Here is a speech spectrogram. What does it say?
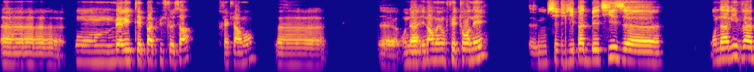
On méritait pas plus que ça, très clairement. On a énormément fait tourner. Si je dis pas de bêtises, on arrive à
